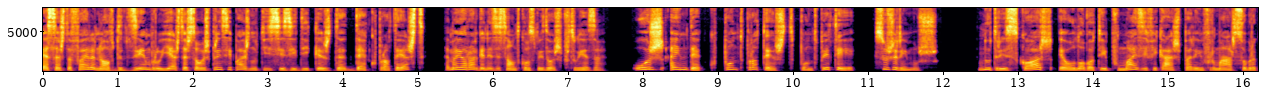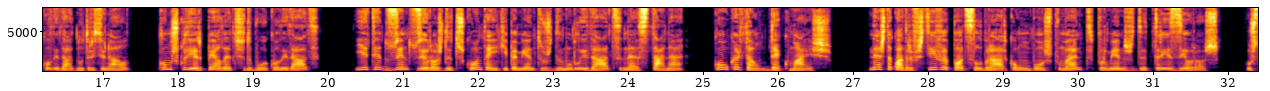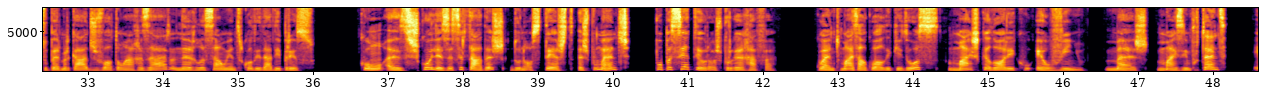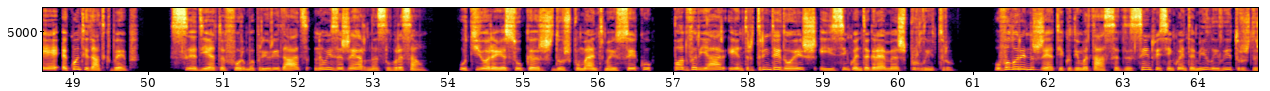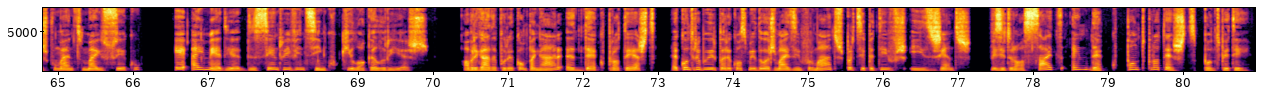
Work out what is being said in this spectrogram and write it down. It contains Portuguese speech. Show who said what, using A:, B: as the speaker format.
A: É sexta-feira, 9 de dezembro, e estas são as principais notícias e dicas da DECO Proteste, a maior organização de consumidores portuguesa. Hoje, em DECO.proteste.pt, sugerimos Nutri-Score é o logotipo mais eficaz para informar sobre a qualidade nutricional, como escolher pellets de boa qualidade e até 200 euros de desconto em equipamentos de mobilidade na Stana com o cartão DECO+. Nesta quadra festiva, pode celebrar com um bom espumante por menos de 3 euros. Os supermercados voltam a arrasar na relação entre qualidade e preço. Com as escolhas acertadas do nosso teste a espumantes, poupa 7 euros por garrafa. Quanto mais alcoólico e doce, mais calórico é o vinho. Mas, mais importante, é a quantidade que bebe. Se a dieta for uma prioridade, não exagere na celebração. O teor em açúcares do espumante meio seco pode variar entre 32 e 50 gramas por litro. O valor energético de uma taça de 150 ml de espumante meio seco é, em média, de 125 quilocalorias. Obrigada por acompanhar a DECO Proteste a contribuir para consumidores mais informados, participativos e exigentes. Visite o nosso site em deco.proteste.pt.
